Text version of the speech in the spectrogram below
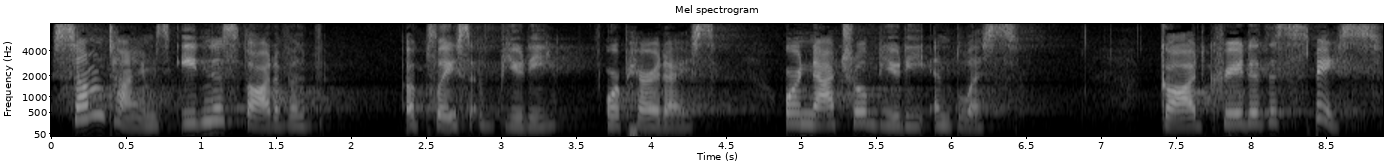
Sometimes Eden is thought of as a place of beauty or paradise, or natural beauty and bliss. God created this space.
